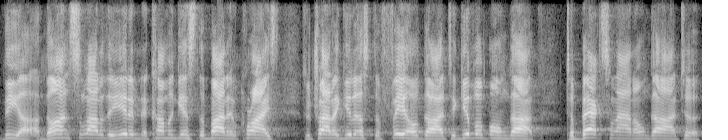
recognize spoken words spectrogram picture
the, uh, the onslaught of the enemy to come against the body of Christ to try to get us to fail God, to give up on God, to backslide on God, to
